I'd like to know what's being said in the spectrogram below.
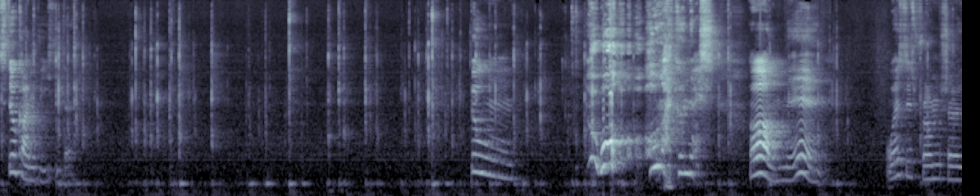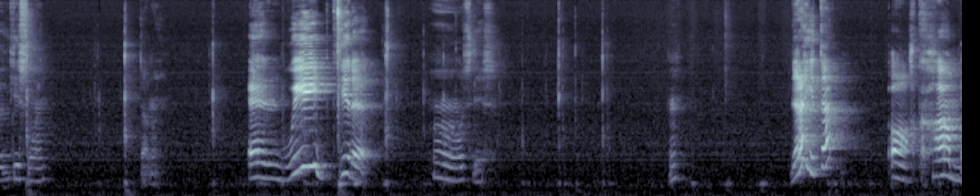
Still kind of easy though. Boom. Oh, oh my goodness. Oh man. Where's this from? So this one. That. And we did it. Oh, what's this? Hmm? Did I hit that? Oh, come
